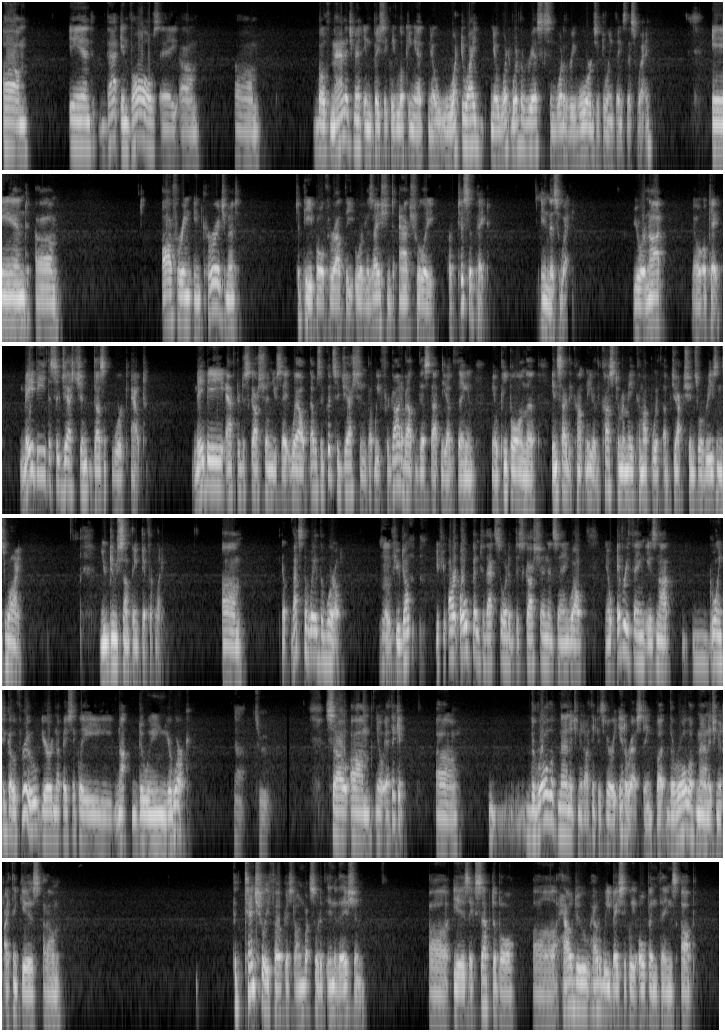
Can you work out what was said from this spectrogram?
Um, and that involves a um, um, both management in basically looking at you know what do I you know what what are the risks and what are the rewards of doing things this way, and um, offering encouragement to people throughout the organization to actually participate in this way. You are not, you know, okay, maybe the suggestion doesn't work out. Maybe after discussion you say, well, that was a good suggestion, but we forgot about this, that, and the other thing. And you know, people on the inside the company or the customer may come up with objections or reasons why you do something differently. Um, you know, that's the way of the world. You know, if you don't, if you aren't open to that sort of discussion and saying, well, you know, everything is not going to go through, you're not basically not doing your work. Yeah, true. So, um, you know, I think it, uh, the role of management, I think, is very interesting, but the role of management, I think, is um, potentially focused on what sort of innovation uh, is acceptable. Uh, how do how do we basically open things up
